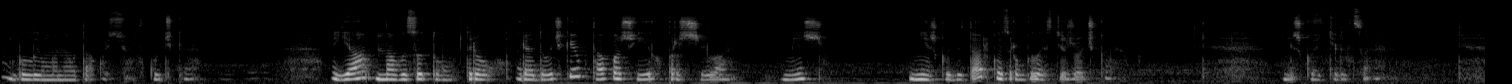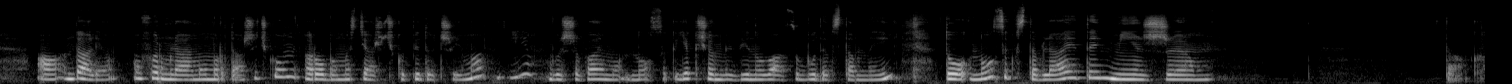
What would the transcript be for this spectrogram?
були в мене отак ось в кучки. Я на висоту трьох рядочків також їх прошила між ніжкою деталькою зробила стіжочки. Ніжкою тільце. А Далі оформляємо мордашечку, робимо стяжечку під очима і вишиваємо носик. Якщо він у вас буде вставний, то носик вставляєте між так,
